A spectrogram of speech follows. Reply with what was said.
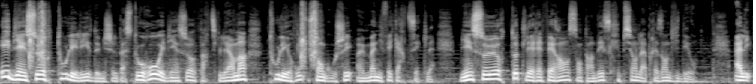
et bien sûr tous les livres de Michel Pastoureau et bien sûr particulièrement Tous les roux sont gauchers, un magnifique article. Bien sûr, toutes les références sont en description de la présente vidéo. Allez,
